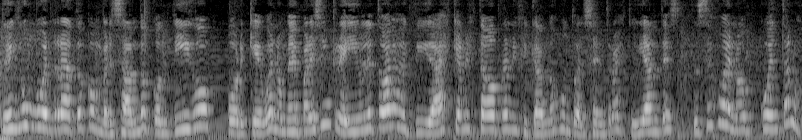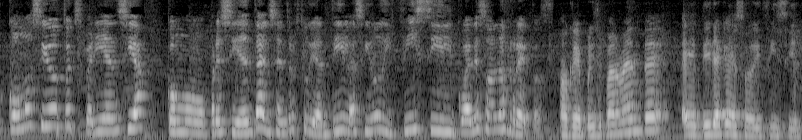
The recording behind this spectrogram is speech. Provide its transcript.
Tengo un buen rato conversando contigo porque, bueno, me parece increíble todas las actividades que han estado planificando junto al Centro de Estudiantes. Entonces, bueno, cuéntanos cómo ha sido tu experiencia como presidenta del Centro Estudiantil. ¿Ha sido difícil? ¿Cuáles son los retos? Ok, principalmente eh, diría que eso, difícil.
